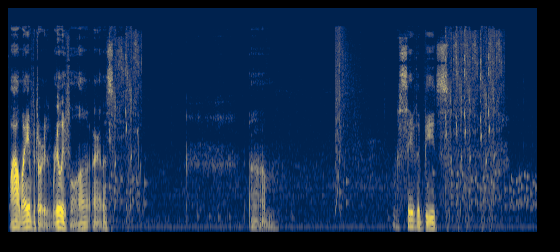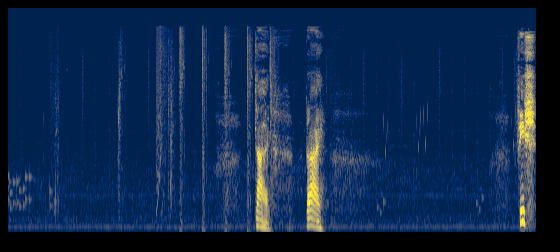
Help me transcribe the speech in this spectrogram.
Wow, my inventory is really full, huh? Alright, let's... Um... Let's save the beads. Die. Die. Fish.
